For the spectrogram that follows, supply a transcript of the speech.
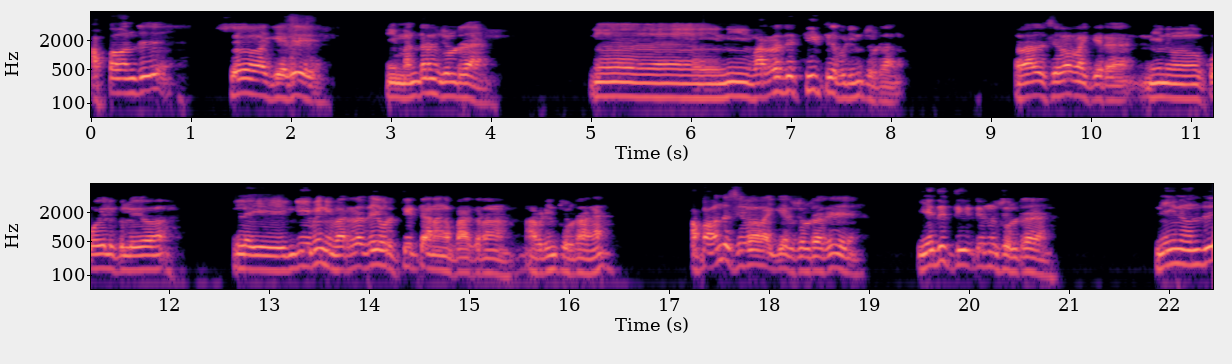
அப்போ வந்து சிவவாக்கியர் நீ மந்திரம் சொல்கிற நீ நீ வர்றது தீட்டு அப்படின்னு சொல்கிறாங்க அதாவது சிவவாக்கியரை நீ கோயிலுக்குள்ளேயோ இல்லை எங்கேயுமே நீ வர்றதே ஒரு தீட்டாக நாங்கள் பார்க்குறோம் அப்படின்னு சொல்கிறாங்க அப்போ வந்து சிவவாக்கியர் சொல்கிறாரு எது தீட்டுன்னு சொல்கிற நீனு வந்து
